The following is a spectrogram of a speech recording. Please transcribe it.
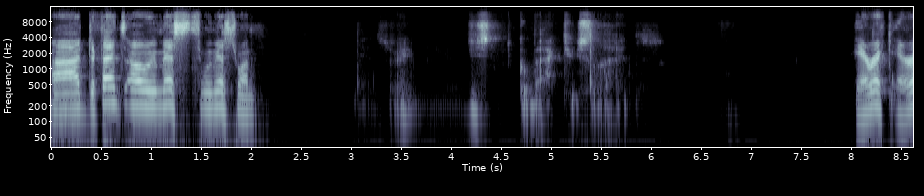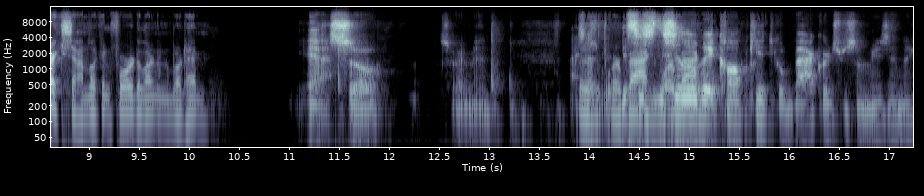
Uh, defense. Oh, we missed. We missed one. Sorry, just go back two slides. Erik Erikson. I'm looking forward to learning about him. Yeah, so sorry, man. We're this back- is this is a little bit complicated to go backwards for some reason. I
